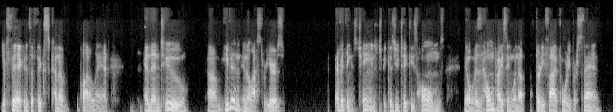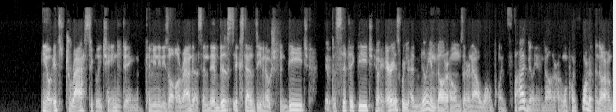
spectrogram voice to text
You're fixed. It's a fixed kind of plot of land. And then two, um, even in the last three years, everything has changed because you take these homes, you know, as home pricing went up 35, 40%, you know, it's drastically changing communities all around us. And, and this extends to even Ocean Beach, yep. Pacific Beach, you know, areas where you had million dollar homes that are now 1.5 million dollar, 1.4 million dollar homes,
